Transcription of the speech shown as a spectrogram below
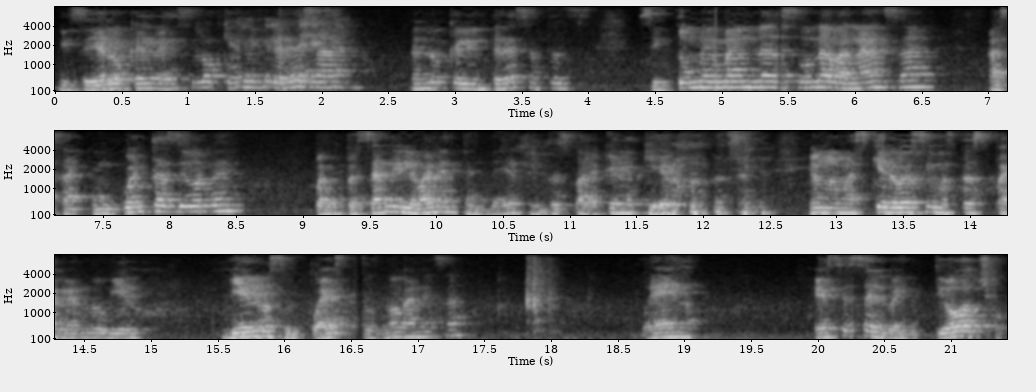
Dice, es lo que, es lo que le interesa, es lo que le interesa. Entonces, si tú me mandas una balanza hasta con cuentas de orden, para empezar ni le van a entender, entonces ¿para qué la quiero? Yo nomás quiero ver si me estás pagando bien, bien los impuestos, ¿no, Vanessa? Bueno, ese es el 28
